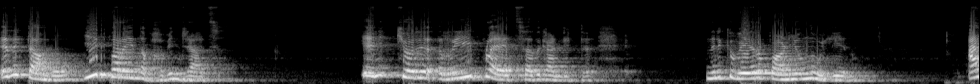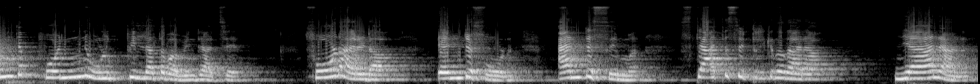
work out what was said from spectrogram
എന്നിട്ടാകുമ്പോൾ ഈ പറയുന്ന ഭവിൻ രാജ് എനിക്കൊരു റീപ്ലൈ അയച്ചത് കണ്ടിട്ട് നിനക്ക് വേറെ പണിയൊന്നും ഇല്ലേന്ന്. എന്റെ പൊന്നു ഉളുപ്പില്ലാത്ത ഭവിൻ രാജെ ഫോൺ ആരുടാ? എന്റെ ഫോണ് എന്റെ സിമ്മ് സ്റ്റാറ്റസ് ഇട്ടിരിക്കുന്നത് ആരാ? ഞാനാണ്.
